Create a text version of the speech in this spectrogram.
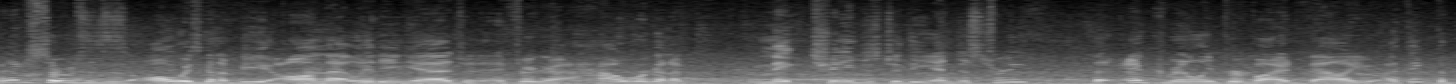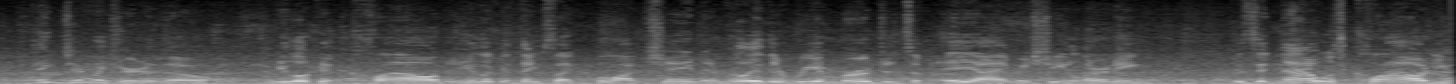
Financial services is always going to be on that leading edge and, and figuring out how we're going to make changes to the industry that incrementally provide value. I think the big difference here though, when you look at cloud and you look at things like blockchain and really the reemergence of AI and machine learning, is that now with cloud, you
